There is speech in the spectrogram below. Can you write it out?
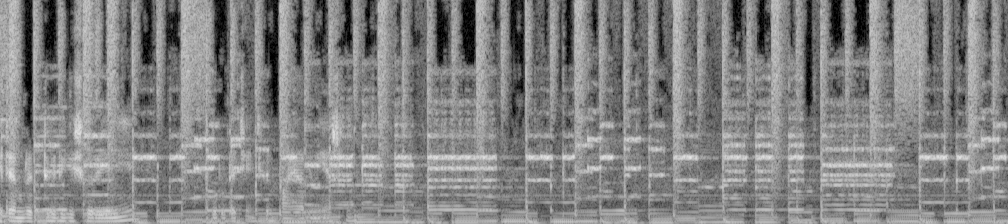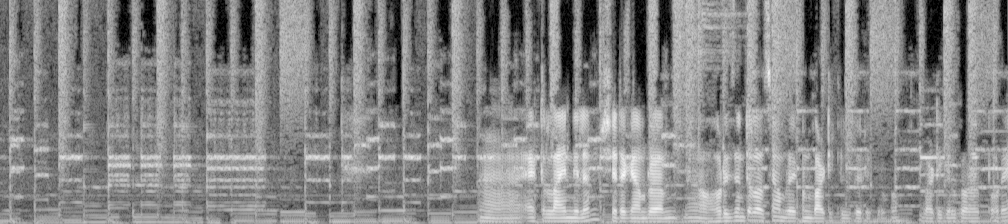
এটা আমরা একটু এদিকে সরিয়ে নিয়ে, পুরোটা চেঞ্জ করে পায়ে নিয়ে আসলাম। একটা লাইন নিলাম সেটাকে আমরা হরিজেন্টাল আছে, আমরা এখন ভার্টিক্যাল তৈরি করব। ভার্টিক্যাল করার পরে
